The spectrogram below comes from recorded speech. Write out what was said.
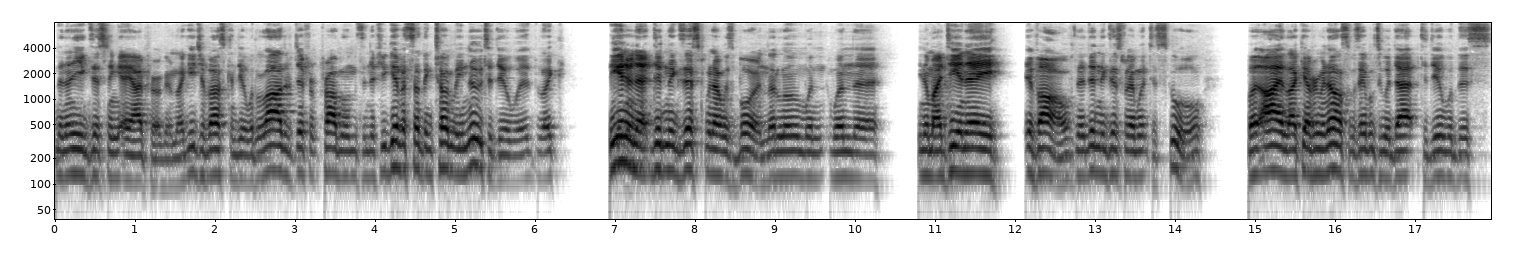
than any existing AI program. Like each of us can deal with a lot of different problems, and if you give us something totally new to deal with, like the internet didn't exist when I was born, let alone when when the you know my DNA evolved. It didn't exist when I went to school, but I, like everyone else, was able to adapt to deal with this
